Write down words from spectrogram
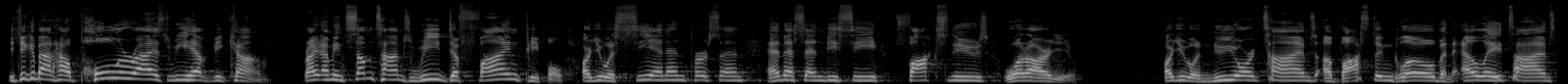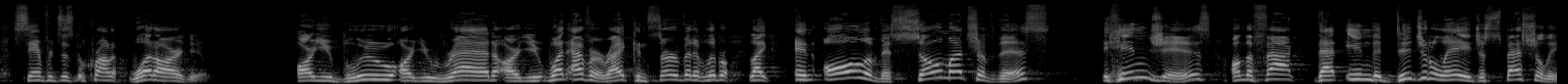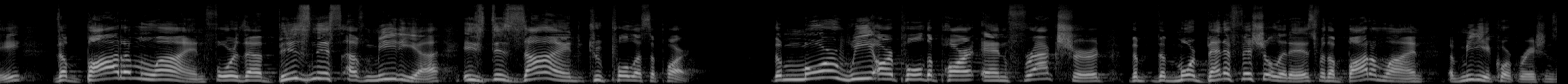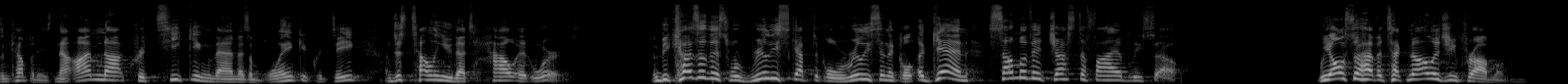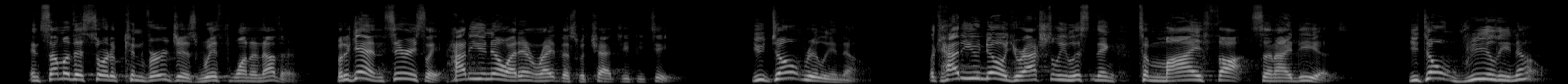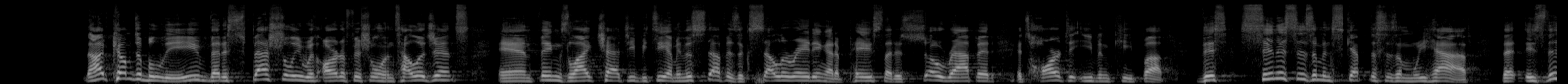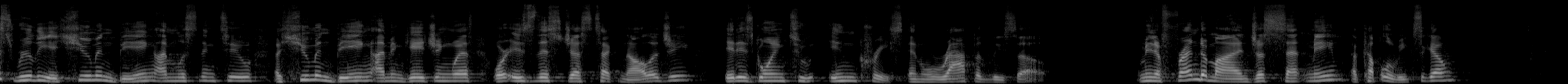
You think about how polarized we have become right? I mean, sometimes we define people. Are you a CNN person, MSNBC, Fox News? What are you? Are you a New York Times, a Boston Globe, an LA Times, San Francisco Chronicle? What are you? Are you blue? Are you red? Are you whatever, right? Conservative, liberal. Like, in all of this, so much of this hinges on the fact that in the digital age, especially, the bottom line for the business of media is designed to pull us apart the more we are pulled apart and fractured, the, the more beneficial it is for the bottom line of media corporations and companies. Now, I'm not critiquing them as a blanket critique, I'm just telling you that's how it works. And because of this, we're really skeptical, we're really cynical. Again, some of it justifiably so. We also have a technology problem, and some of this sort of converges with one another. But again, seriously, how do you know I didn't write this with ChatGPT? You don't really know. Like, how do you know you're actually listening to my thoughts and ideas? You don't really know. Now, I've come to believe that, especially with artificial intelligence and things like ChatGPT, I mean, this stuff is accelerating at a pace that is so rapid, it's hard to even keep up. This cynicism and skepticism we have that is this really a human being I'm listening to, a human being I'm engaging with, or is this just technology? It is going to increase and rapidly so. I mean, a friend of mine just sent me a couple of weeks ago,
